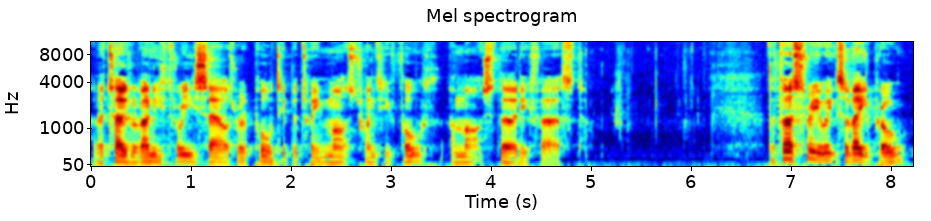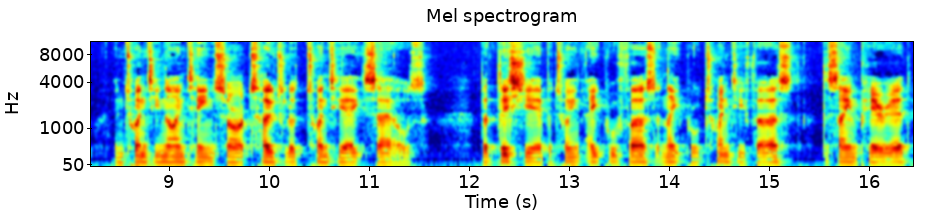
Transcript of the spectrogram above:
and a total of only three sales were reported between March 24th and March 31st. The first three weeks of April in 2019 saw a total of 28 sales, but this year, between April 1st and April 21st, the same period,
